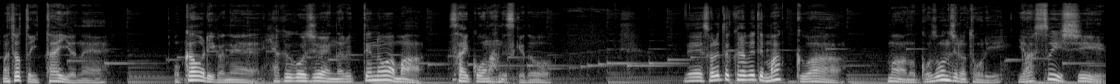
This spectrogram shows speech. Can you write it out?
まあちょっと痛いよね。おかわりがね、150円になるっていうのはまあ最高なんですけど、で、それと比べてマックは、まああのご存知の通り安いし、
